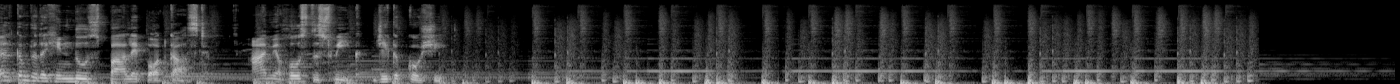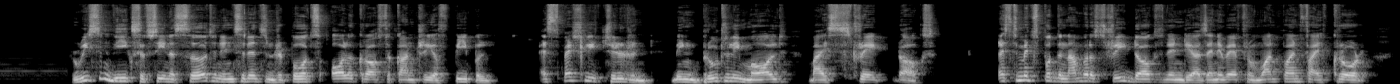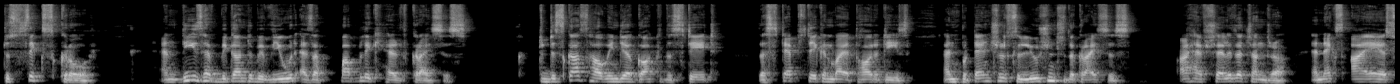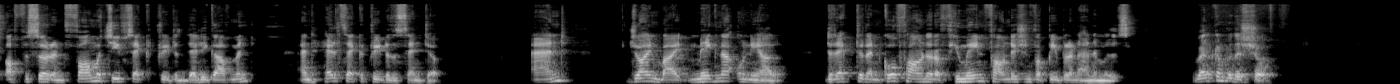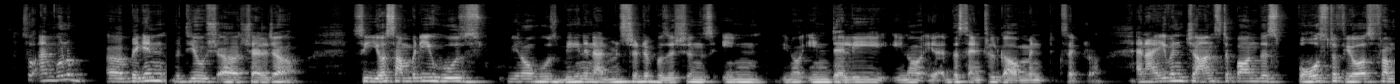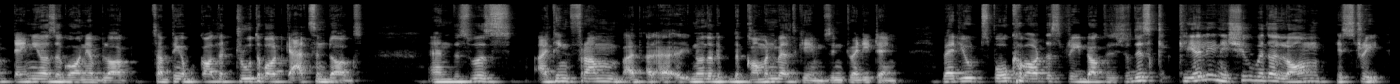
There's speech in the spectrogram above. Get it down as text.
Welcome to the Hindu's Parley podcast. I'm your host this week, Jacob Koshy. Recent weeks have seen a surge in incidents and reports all across the country of people, especially children, being brutally mauled by stray dogs. Estimates put the number of street dogs in India as anywhere from 1.5 crore to 6 crore, and these have begun to be viewed as a public health crisis. To discuss how India got to the state, the steps taken by authorities, and potential solutions to the crisis, I have Shailaja Chandra, an ex IAS officer and former chief secretary to the Delhi government, and Health Secretary to the Centre. And joined by Meghna Uniyal, Director and co-founder of Humane Foundation for People and Animals. Welcome to the show. So I'm going to uh, begin with you, uh. See, you're somebody who's you know who's been in administrative positions in you know in delhi you know at the central government etc and i even chanced upon this post of yours from 10 years ago on your blog something called the truth about cats and dogs and this was I think from uh, uh, uh, you know the, the Commonwealth Games in 2010, where you spoke about the street dogs issue. This is clearly an issue with a long history.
